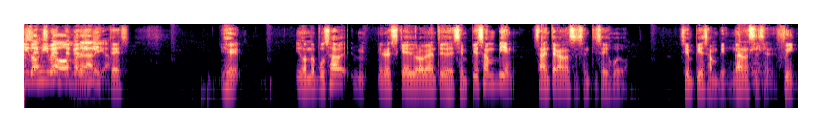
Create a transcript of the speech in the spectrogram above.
62 y sexto 20 hombre de que dijiste. Y dije, y cuando puse, a- mira el schedule obviamente, dije, si empiezan bien, esa gente gana 66 juegos. Si empiezan bien, ganan 60, fin,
